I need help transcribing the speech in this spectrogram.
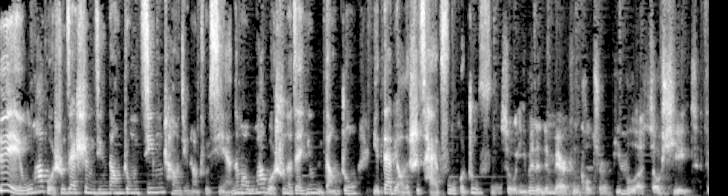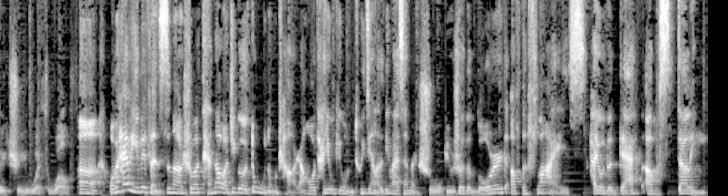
对，无花果树在圣经当中经常经常出现。那么无花果树呢，在英语当中也代表的是财富和祝福。So even in American culture, people associate fig tree with wealth. 嗯，我们还有一位粉丝呢，说谈到了这个动物农场，然后他又给我们推荐了另外三本书，比如说《The Lord of the Flies》，还有《The Death of Stalin》，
